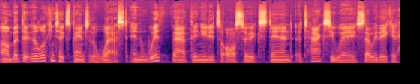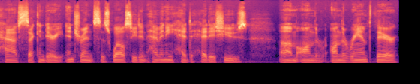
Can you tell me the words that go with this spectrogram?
Um, but they're, they're looking to expand to the west, and with that they needed to also extend a taxiway so that way they could have secondary entrance as well, so you didn't have any head-to-head issues um, on the on the ramp there.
